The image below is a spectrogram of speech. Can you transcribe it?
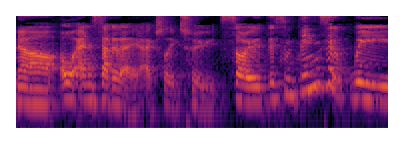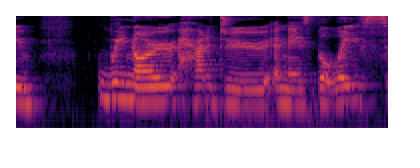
Now, oh, and Saturday actually too. So there's some things that we we know how to do and there's beliefs,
